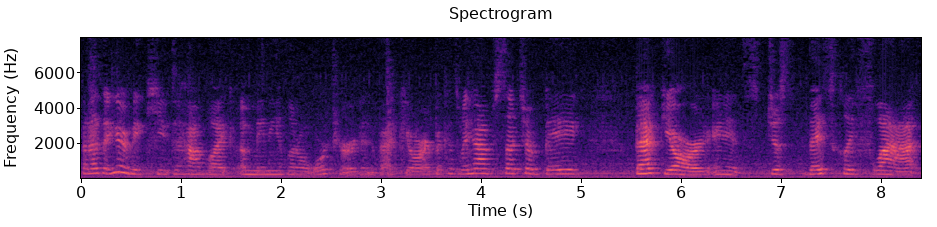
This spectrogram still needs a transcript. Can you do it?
But I think it would be cute to have like a mini little orchard in the backyard because we have such a big backyard and it's just basically flat.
